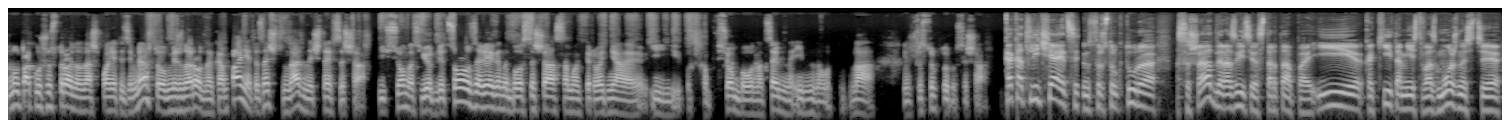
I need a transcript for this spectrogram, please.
ну, так уж устроена наша планета Земля, что международная компания, это значит, что надо начинать в США. И все у нас юрлицо зарегано было в США с самого первого дня, и все было нацелено именно вот на инфраструктуру США. Как отличается инфраструктура США для развития стартапа и какие там есть возможности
